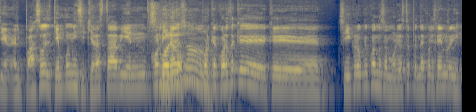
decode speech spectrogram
el paso del tiempo ni siquiera está bien por coordinado. eso. Porque acuérdate que, que... Sí, creo que cuando se murió este pendejo el Henry,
